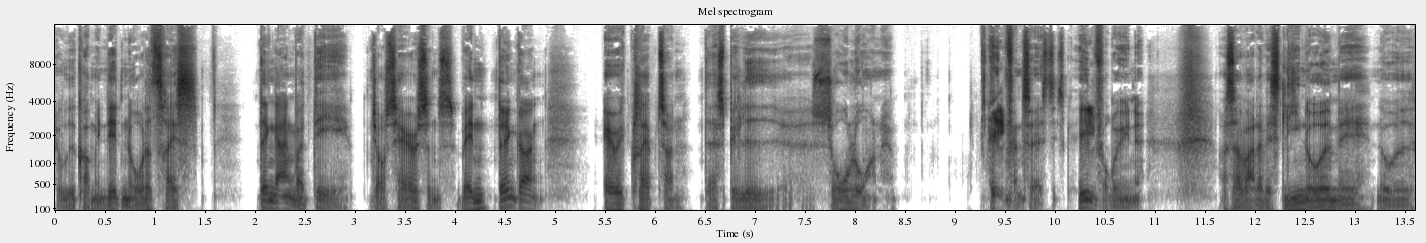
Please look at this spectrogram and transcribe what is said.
der udkom i 1968. Dengang var det George Harrisons ven, dengang Eric Clapton, der spillede øh, soloerne. Helt fantastisk, helt forrygende. Og så var der vist lige noget med noget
